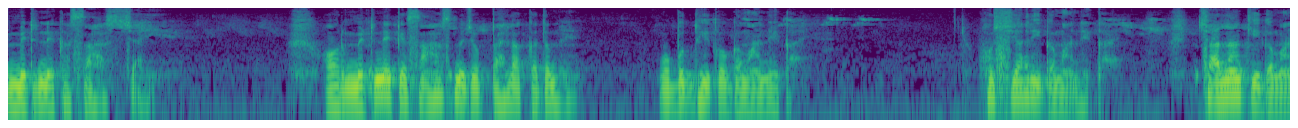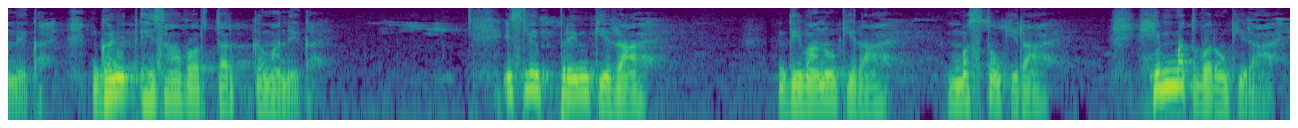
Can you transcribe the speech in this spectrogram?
मिटने का साहस चाहिए। और मिटने के साहस में जो पहला कदम है, वो बुद्धि को गमाने का है, होशियारी गमाने का है, चालाकी गमाने का है, गणित हिसाब और तर्क गमाने का है। इसलिए प्रेम की राह दीवानों की राह है, मस्तों की राह है, हिम्मतवरों की राह है।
